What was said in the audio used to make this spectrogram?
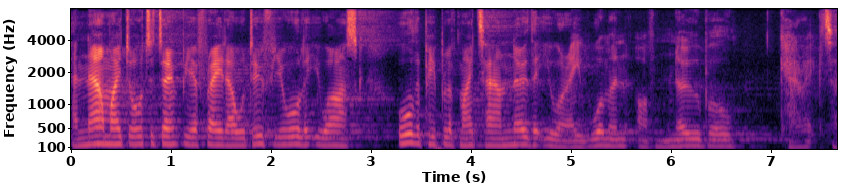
And now, my daughter, don't be afraid. I will do for you all that you ask. All the people of my town know that you are a woman of noble character.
